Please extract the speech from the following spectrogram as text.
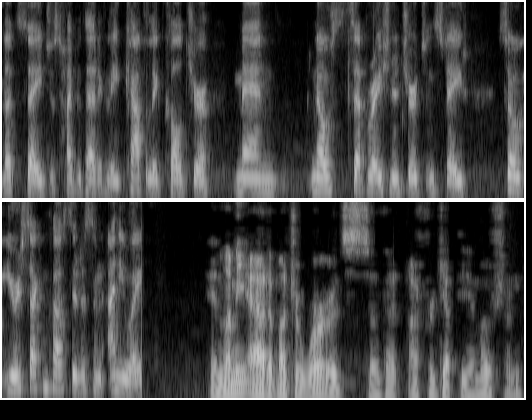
Let's say, just hypothetically, Catholic culture, men, no separation of church and state. So you're a second-class citizen anyway. And let me add a bunch of words so that I forget the emotion.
